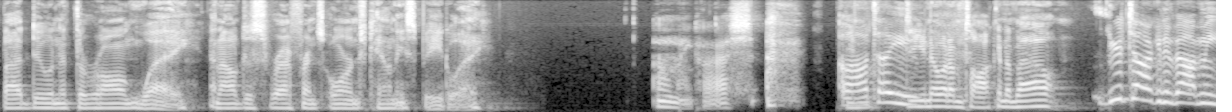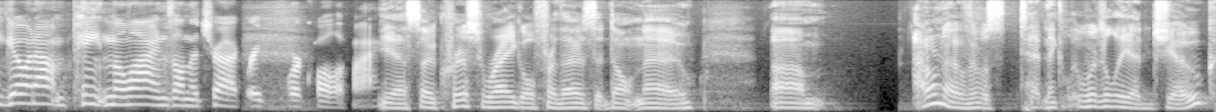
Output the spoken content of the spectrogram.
by doing it the wrong way? And I'll just reference Orange County Speedway. Oh my gosh. I'll tell you. Do you know what I'm talking about? You're talking about me going out and painting the lines on the track right before qualifying. Yeah. So Chris Ragle, for those that don't know, um, I don't know if it was technically literally a joke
